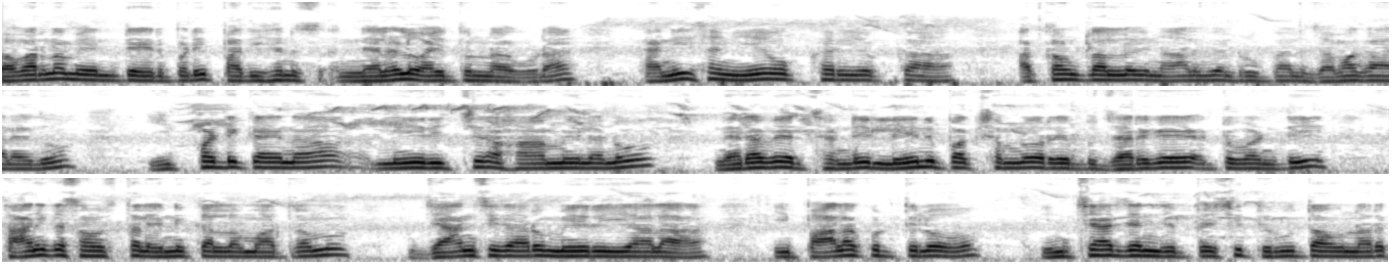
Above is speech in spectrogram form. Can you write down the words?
గవర్నమెంట్ ఏర్పడి పదిహేను నెలలు అవుతున్నా కూడా కనీసం ఏ ఒక్కరి యొక్క అకౌంట్లలో ఈ నాలుగు వేల రూపాయలు జమ కాలేదు. ఇప్పటికైనా మీరిచ్చిన హామీలను నెరవేర్చండి. లేని పక్షంలో రేపు జరిగేటువంటి స్థానిక సంస్థల ఎన్నికల్లో మాత్రం ఝాన్సీ గారు మీరు ఇవాళ ఈ పాలకుర్తిలో ఇన్ఛార్జ్ అని చెప్పేసి తిరుగుతూ ఉన్నారు.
